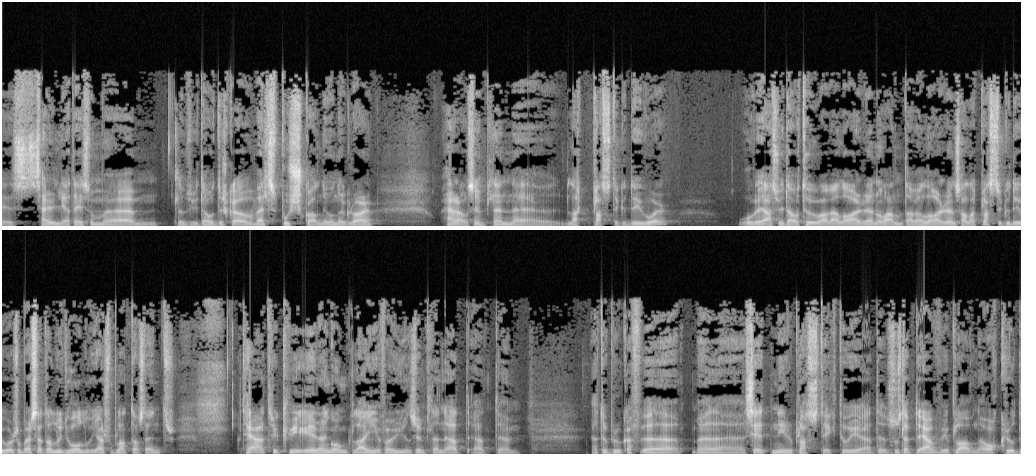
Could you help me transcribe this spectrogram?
er særlig at det som, til og med da dyrka velspurskal under undergrad, her har vi simpelthen lagt plastikk i dyvår, Och vi alltså vi där tvåa väl åren och vanta väl åren så har lagt plastikgudor så bara lyd i hål og gjør som planta ständ. Det her tycker vi är en gång leje för ju simpelthen att att um, att du brukar uh, uh, sätta ner plastik tog jeg, att så släppte av vi planerna och og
